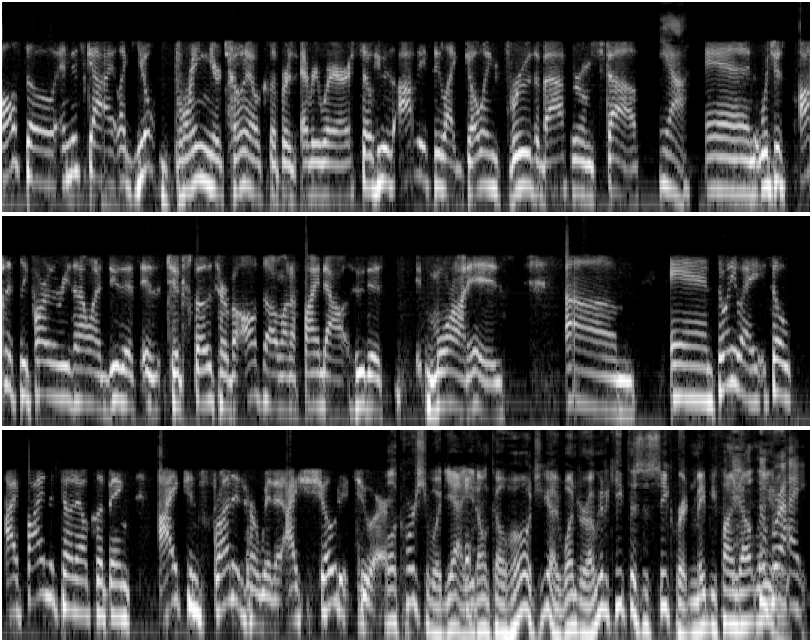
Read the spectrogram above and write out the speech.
Also, and this guy, like, you don't bring your toenail clippers everywhere. So he was obviously like going through the bathroom stuff. Yeah. And which is honestly part of the reason I want to do this is to expose her, but also I want to find out who this moron is. Um, And so anyway, so I find the toenail clipping. I confronted her with it. I showed it to her. Well, of course you would. Yeah, you don't go, oh, gee, I wonder. I'm going to keep this a secret and maybe find out later. Right.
